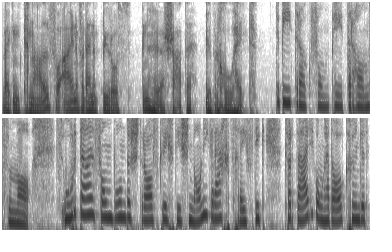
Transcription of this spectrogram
wegen dem Knall von einem von diesen Büros einen Hörschaden bekommen hat. Der Beitrag von Peter Hanselmann. Das Urteil vom Bundesstrafgericht ist noch nicht rechtskräftig. Die Verteidigung hat angekündigt,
